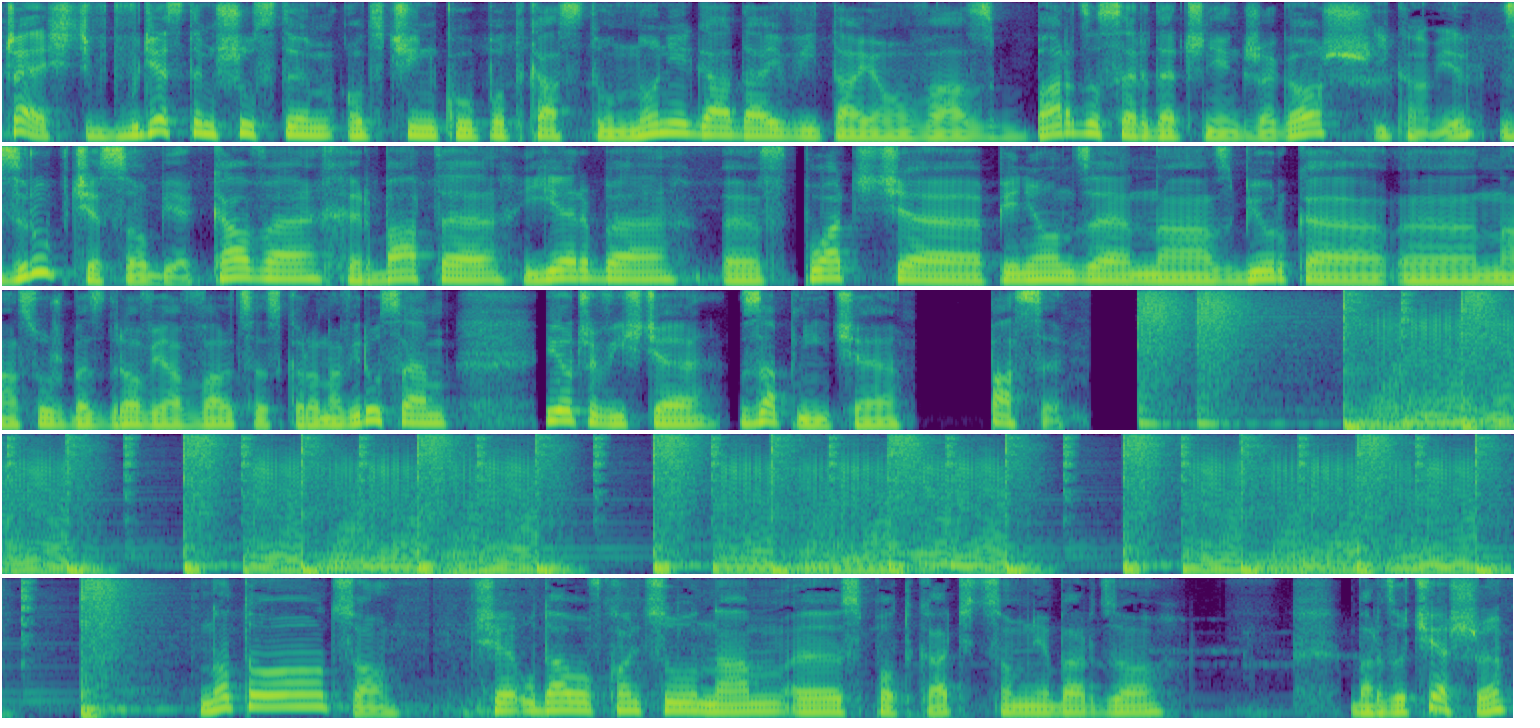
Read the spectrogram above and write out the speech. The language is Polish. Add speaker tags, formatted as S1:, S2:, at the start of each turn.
S1: Cześć, w 26 odcinku podcastu No Nie Gadaj witają Was bardzo serdecznie Grzegorz
S2: i Kamil.
S1: Zróbcie sobie kawę, herbatę, yerbę, e, wpłaćcie pieniądze na zbiórkę e, na służbę zdrowia w walce z koronawirusem i oczywiście zapnijcie pasy. No to co? Się udało w końcu nam e, spotkać, co mnie bardzo, bardzo cieszy.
